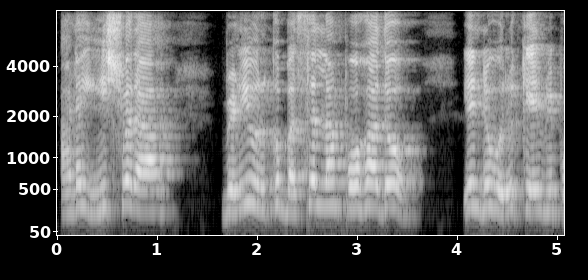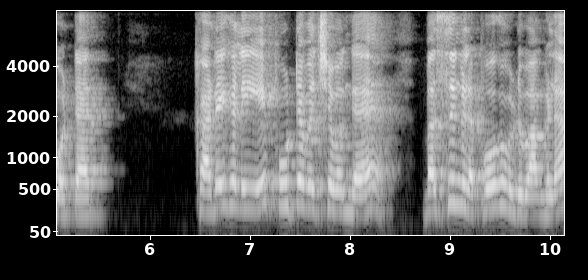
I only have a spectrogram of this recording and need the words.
அட ஈஸ்வரா வெளியூருக்கு பஸ் எல்லாம் போகாதோ? என்று ஒரு கேள்வி போட்டார். கடைகளையே பூட்ட வச்சவங்க பஸ்ஸுங்களை போக விடுவாங்களா?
